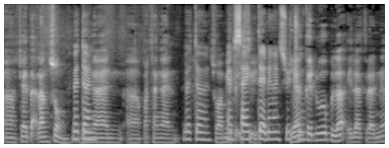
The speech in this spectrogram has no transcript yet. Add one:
Uh, saya tak langsung Betul. dengan uh, pasangan Betul. suami atau Excited isteri. dengan cucu. Yang kedua pula ialah kerana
